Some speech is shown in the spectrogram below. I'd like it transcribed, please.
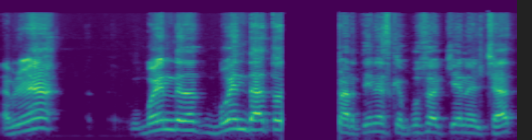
La primera, buen, buen dato Martínez que puso aquí en el chat,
